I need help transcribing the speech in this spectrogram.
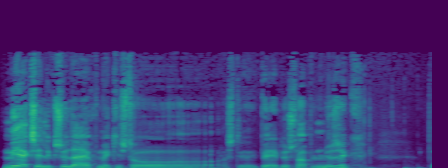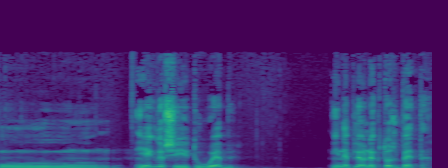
Μία εξελιξούλα έχουμε εκεί στο, στην περίπτωση του Apple Music που η έκδοση του web είναι πλέον εκτός beta.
